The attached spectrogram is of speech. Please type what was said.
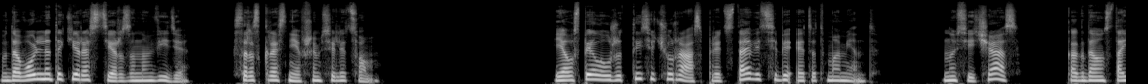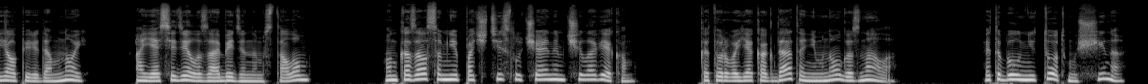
В довольно-таки растерзанном виде – с раскрасневшимся лицом. Я успела уже тысячу раз представить себе этот момент. Но сейчас, когда он стоял передо мной, а я сидела за обеденным столом, он казался мне почти случайным человеком, которого я когда-то немного знала. Это был не тот мужчина,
